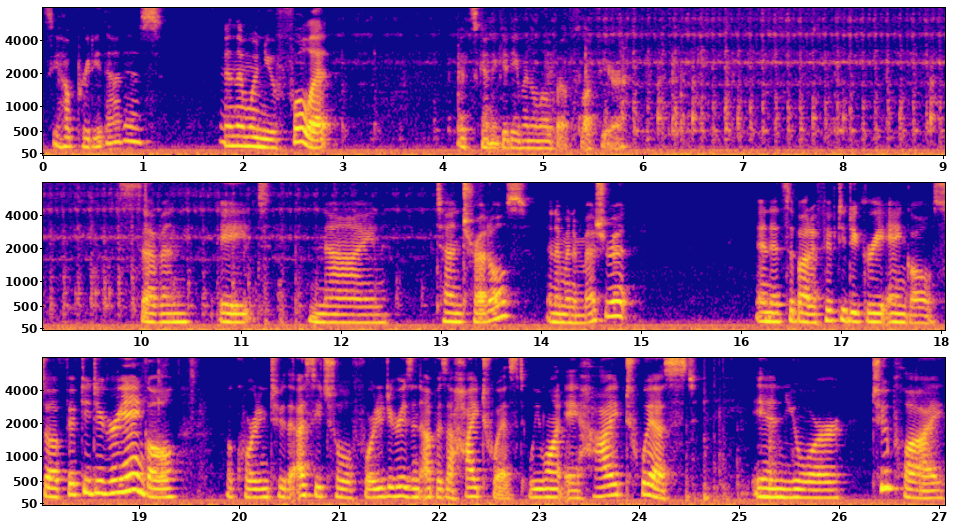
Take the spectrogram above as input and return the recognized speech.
see how pretty that is? And then when you full it, it's going to get even a little bit fluffier. Seven, eight, nine, ten treadles, and I'm going to measure it. And it's about a 50 degree angle. So a 50 degree angle, according to the Eszee tool, 40 degrees and up is a high twist. We want a high twist in your two ply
